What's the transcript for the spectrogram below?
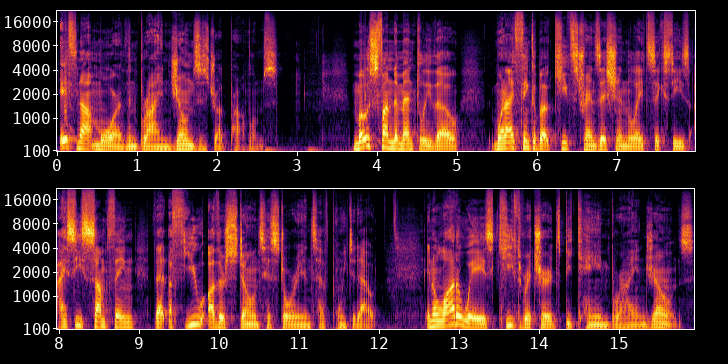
if not more, than Brian Jones's drug problems. Most fundamentally, though, when I think about Keith's transition in the late 60s, I see something that a few other Stones historians have pointed out. In a lot of ways, Keith Richards became Brian Jones.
